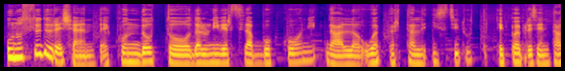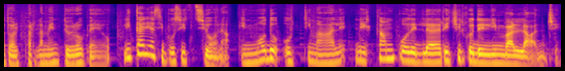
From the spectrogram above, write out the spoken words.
Uno studio recente condotto dall'Università Bocconi, dal Webpertal Institute e poi presentato al Parlamento europeo, l'Italia si posiziona in modo ottimale nel campo del riciclo degli imballaggi.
